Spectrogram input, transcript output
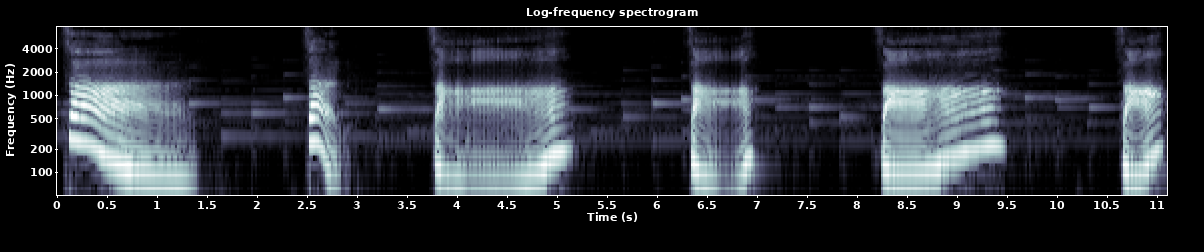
赞赞咋咋咋咋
